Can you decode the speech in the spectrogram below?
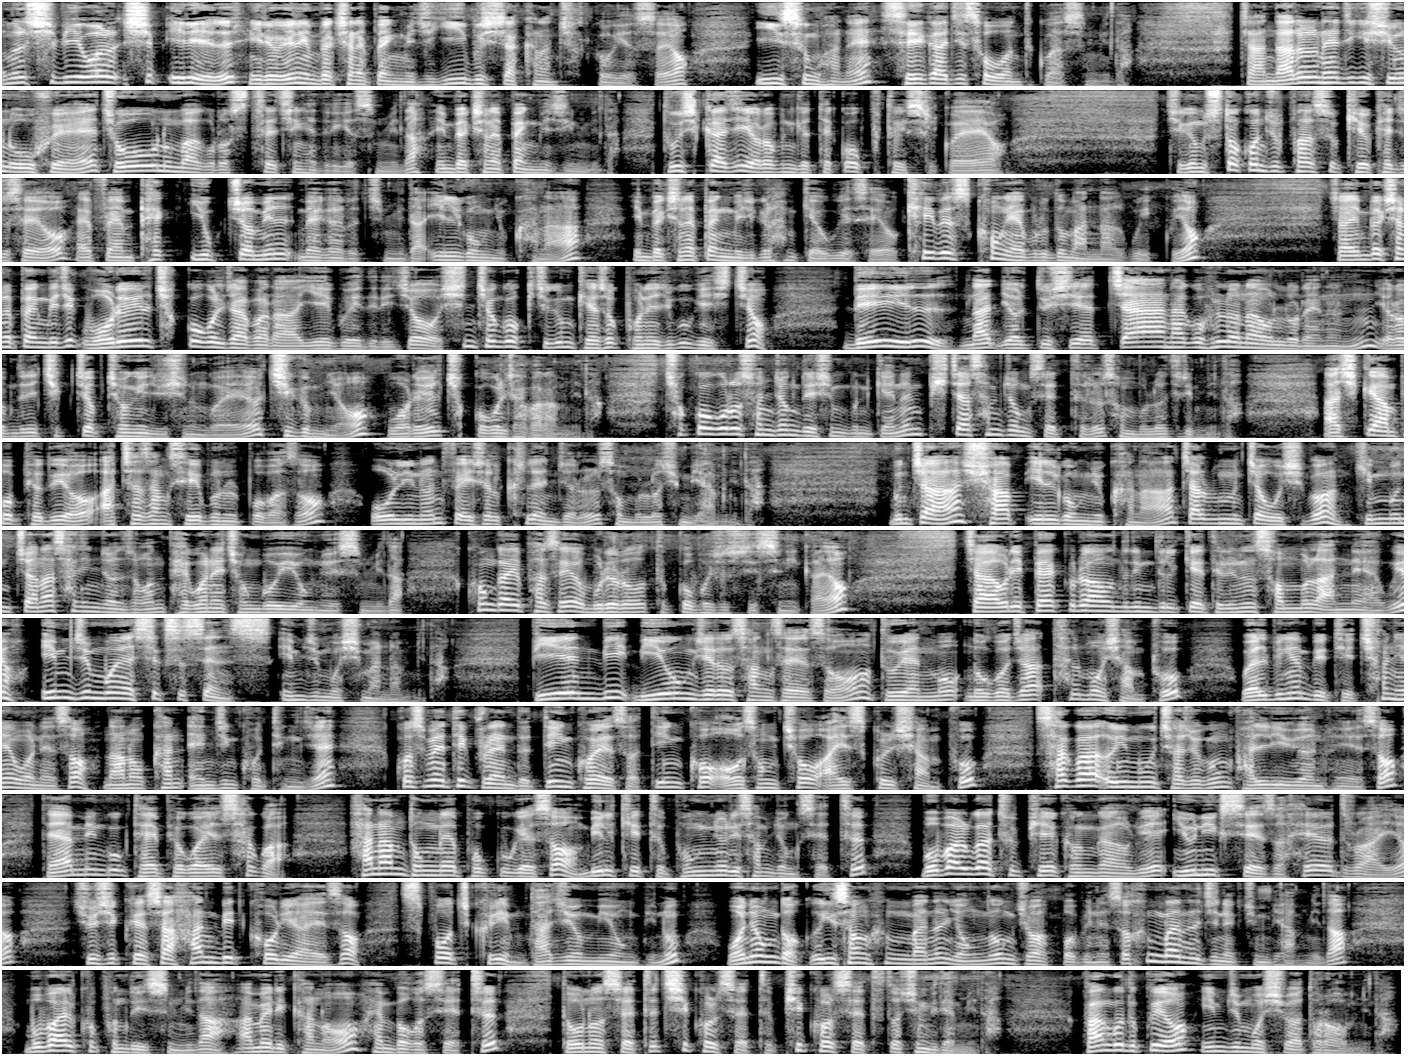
오늘 12월 11일 일요일 인백션의 백뮤직 2부 시작하는 첫 곡이었어요. 이승환의 세 가지 소원 듣고 왔습니다. 자, 나른해지기 쉬운 오후에 좋은 음악으로 스트레칭 해드리겠습니다. 인백션의 백뮤직입니다. 2시까지 여러분 곁에 꼭 붙어 있을 거예요. 지금 수도권 주파수 기억해 주세요. FM 106.1MHz입니다. 1061. 인백션의 백뮤직을 함께하고 계세요. KBS 콩 앱으로도 만나고 있고요. 자, 임백천의 백뮤직 월요일 첫 곡을 잡아라 예고해드리죠. 신청곡 지금 계속 보내주고 계시죠? 내일 낮 12시에 짠 하고 흘러나올 노래는 여러분들이 직접 정해주시는 거예요. 지금요. 월요일 첫 곡을 잡아랍니다. 첫 곡으로 선정되신 분께는 피자 3종 세트를 선물로 드립니다. 아쉽게 안 뽑혀도요. 아차상 3분을 뽑아서 all-in-one facial cleanser를 선물로 준비합니다. 문자 1061, 짧은 문자 50원, 긴 문자나 사진 전송은 100원의 정보 이용료 있습니다. 콩 가입하세요. 무료로 듣고 보실 수 있으니까요. 자, 우리 백그라운드님들께 드리는 선물 안내하고요. 임진모의 식스센스, 임진모 씨 만납니다. B&B 미용재료 상사에서 두앤모 노고자 탈모 샴푸, 웰빙앤뷰티 천혜원에서 나노칸 엔진 코팅제, cosmetic 브랜드 띵코에서 띵코 어성초 아이스쿨 샴푸, 사과 의무 자조금 관리위원회에서 대한민국 대표과일 사과, 하남 동네 복국에서 밀키트 복요리 3종 세트, 모발과 두피의 건강을 위해 유닉스에서 헤어드라이어, 주식회사 한빛코리아에서 스포츠 크림 다지온 미용 비누, 원용덕 의성 흑마늘 영농조합법인에서 흑마늘 진액 준비합니다. 모바일 쿠폰도 있습니다. 아메리카노, 햄버거 세트, 도넛 세트, 치콜 세트, 피콜 세트도 준비됩니다. 광고 듣고요. 임진모 씨와 돌아옵니다.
